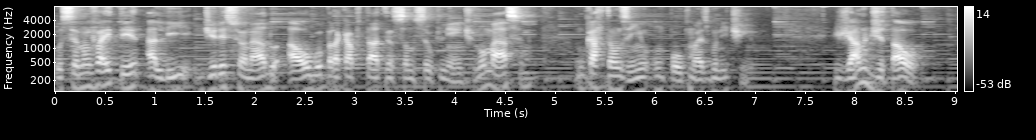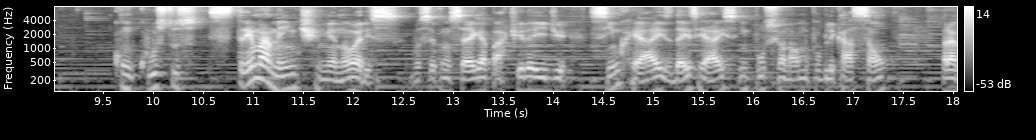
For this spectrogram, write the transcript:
você não vai ter ali direcionado algo para captar a atenção do seu cliente. No máximo, um cartãozinho um pouco mais bonitinho. Já no digital, com custos extremamente menores, você consegue a partir aí de 5 reais, 10 reais impulsionar uma publicação para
